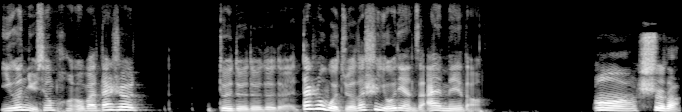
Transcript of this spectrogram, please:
一个女性朋友吧，但是，对对对对对，但是我觉得是有点子暧昧的。嗯，是的，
